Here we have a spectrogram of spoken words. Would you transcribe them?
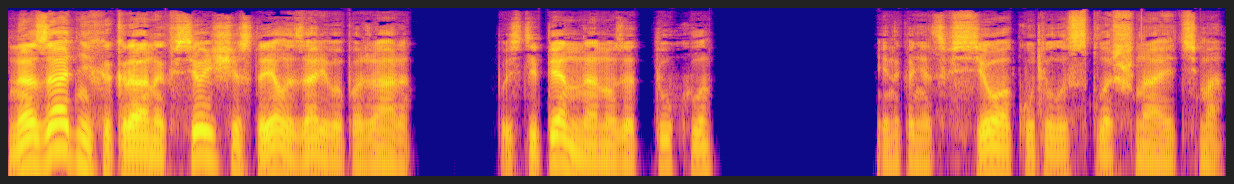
На задних экранах все еще стояло зарево пожара. Постепенно оно затухло, и, наконец, все окутала сплошная тьма.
